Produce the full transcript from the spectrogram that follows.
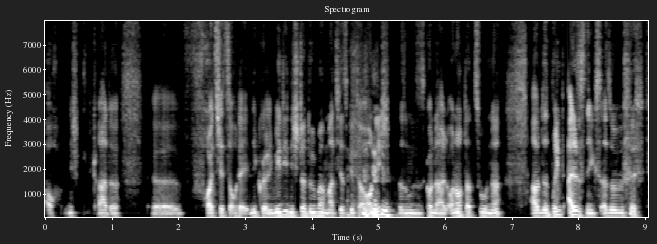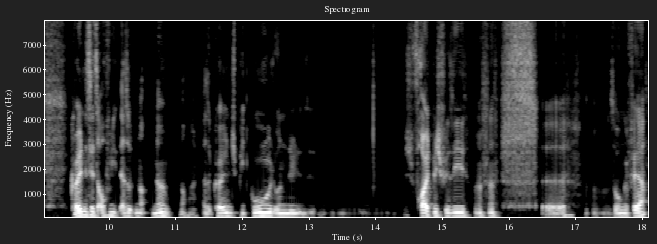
auch nicht gerade, äh, freut sich jetzt auch der Nico Elvedi nicht darüber, Matthias Gitter auch nicht. Also, das kommt halt auch noch dazu, ne? Aber das bringt alles nichts. Also Köln ist jetzt auch wie, also ne, nochmal, also Köln spielt gut und freut mich für sie. äh, so ungefähr.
